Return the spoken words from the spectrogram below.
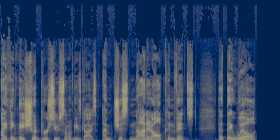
I think they should pursue some of these guys. I'm just not at all convinced that they will.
